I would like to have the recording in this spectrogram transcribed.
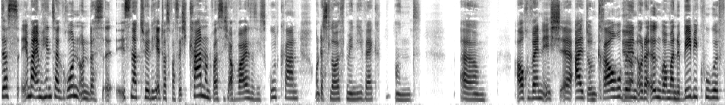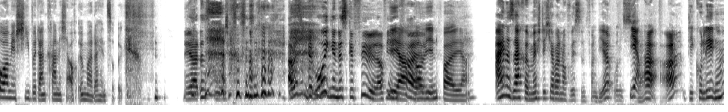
das immer im Hintergrund und das äh, ist natürlich etwas, was ich kann und was ich auch weiß, dass ich es gut kann. Und das läuft mir nie weg. Und ähm, auch wenn ich äh, alt und grau bin ja. oder irgendwann mal eine Babykugel vor mir schiebe, dann kann ich auch immer dahin zurück. Ja, das ist gut. Aber es ist ein beruhigendes Gefühl, auf jeden ja, Fall. Ja, auf jeden Fall, ja. Eine Sache möchte ich aber noch wissen von dir. Und zwar, ja. die Kollegen,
